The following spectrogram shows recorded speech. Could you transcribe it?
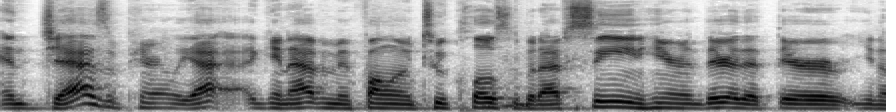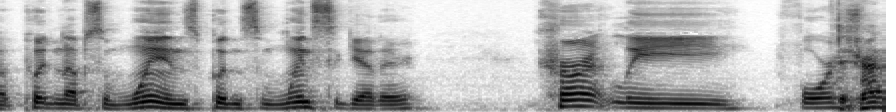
and Jazz apparently. I again I haven't been following too closely, but I've seen here and there that they're you know putting up some wins, putting some wins together. Currently fourth. They're trying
